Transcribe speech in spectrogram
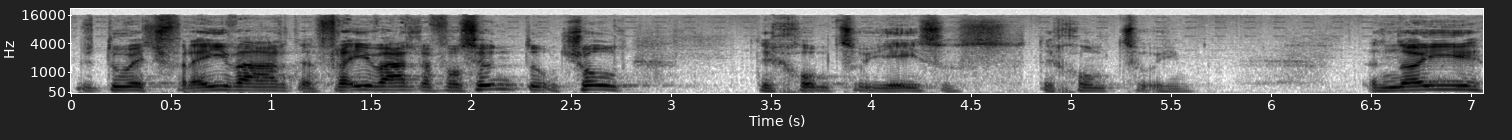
Du willst frei werden, frei werden von Sünde und Schuld. Dann komm zu Jesus, dann komm zu ihm. Eine neue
